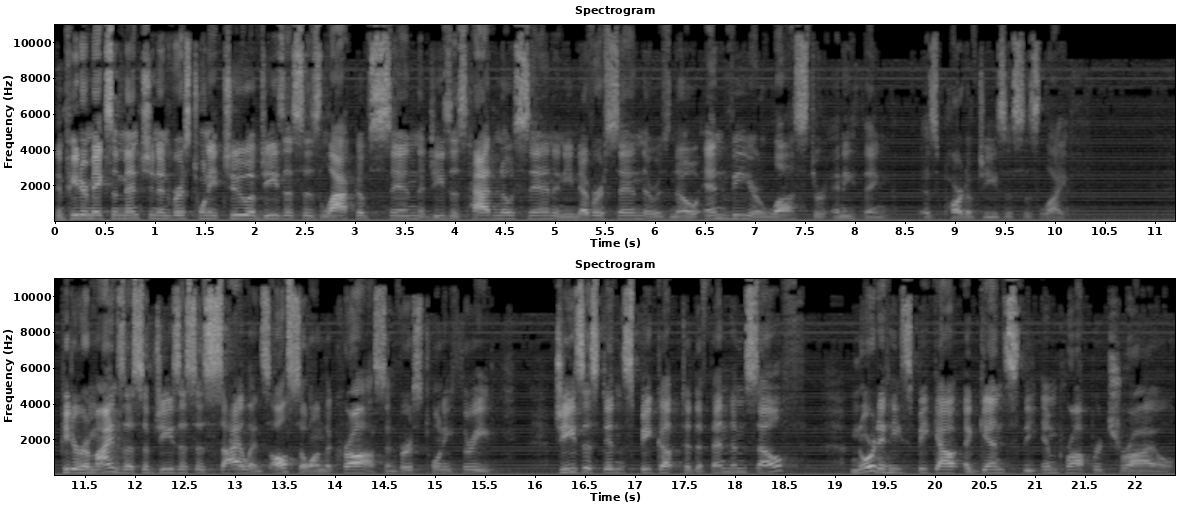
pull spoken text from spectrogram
And Peter makes a mention in verse 22 of Jesus' lack of sin, that Jesus had no sin and he never sinned. There was no envy or lust or anything as part of Jesus' life. Peter reminds us of Jesus' silence also on the cross in verse 23. Jesus didn't speak up to defend himself, nor did he speak out against the improper trial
